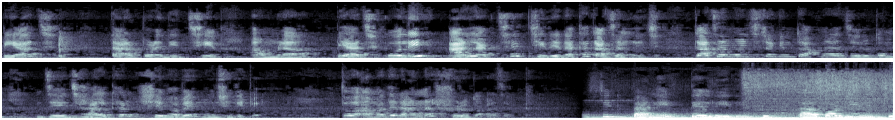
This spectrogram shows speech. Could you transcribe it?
পেঁয়াজ। তারপরে দিচ্ছি আমরা পেঁয়াজ কলি, আর লাগছে চিড়ে রাখা কাঁচামরিচ। কাঁচামরিচটা কিন্তু আপনারা যেরকম যে ঝাল খান সেভাবে বুঝে দিবেন। তো আমাদের রান্না শুরু করা যাক। স্টিক প্যানে তেল দিয়ে দিয়েছি। তারপর দিয়ে দিচ্ছি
